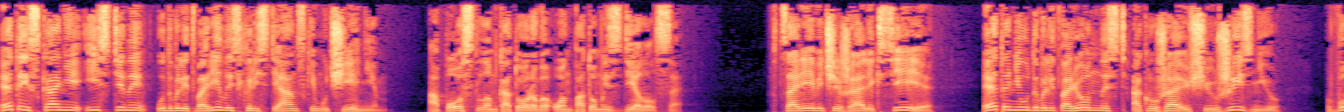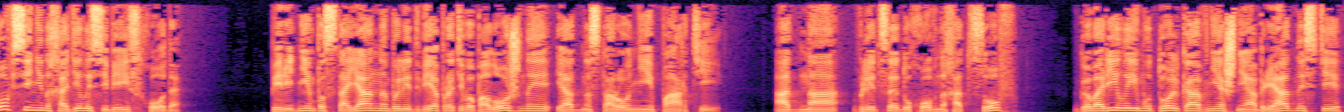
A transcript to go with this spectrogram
это искание истины удовлетворилось христианским учением, апостолом которого он потом и сделался. В царевиче же Алексее эта неудовлетворенность окружающую жизнью вовсе не находила себе исхода. Перед ним постоянно были две противоположные и односторонние партии. Одна в лице духовных отцов говорила ему только о внешней обрядности,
